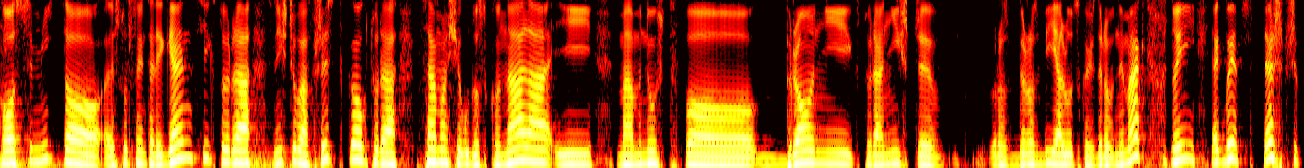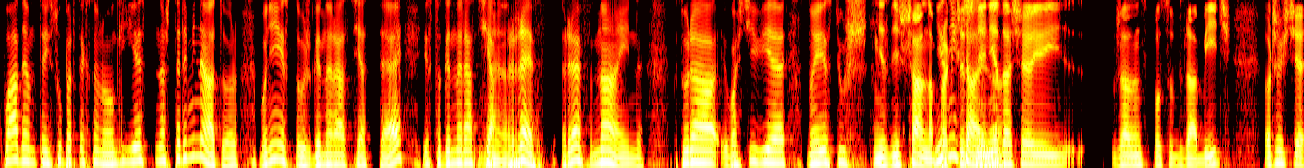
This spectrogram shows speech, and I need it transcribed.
kosmito e, sztucznej inteligencji, która zniszczyła wszystko, która sama się udoskonala i ma mnóstwo broni, która niszczy, rozbija ludzkość drobny mak. No i jakby też przykładem tej super technologii jest nasz Terminator, bo nie jest to już generacja T, jest to generacja Nie. REF, REF 9, która właściwie no jest już Niezniszczalna. Praktycznie Niezniszczalna. nie da się jej w żaden sposób zabić. Oczywiście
